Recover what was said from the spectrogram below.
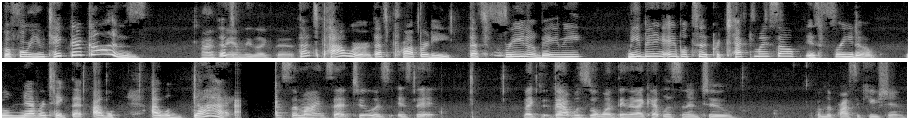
before you take their guns. I have That's- family like that. That's power. That's property. That's freedom, baby. Me being able to protect myself is freedom. You'll never take that. I will I will die. That's the mindset too. Is is that like that was the one thing that I kept listening to from the prosecution.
